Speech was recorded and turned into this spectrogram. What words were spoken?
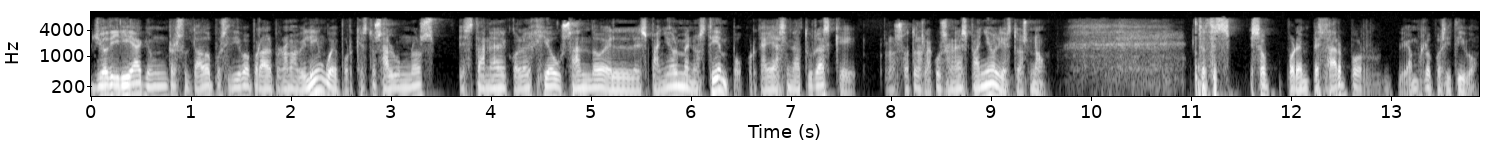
yo diría que un resultado positivo para el programa bilingüe, porque estos alumnos están en el colegio usando el español menos tiempo, porque hay asignaturas que los otros la cursan en español y estos no. Entonces, eso por empezar por, digamos, lo positivo.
